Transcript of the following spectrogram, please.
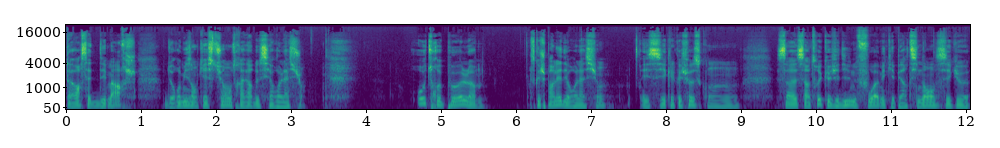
d'avoir cette démarche de remise en question au travers de ces relations. Autre pôle, parce que je parlais des relations, et c'est quelque chose qu'on... C'est un truc que j'ai dit une fois, mais qui est pertinent, c'est que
